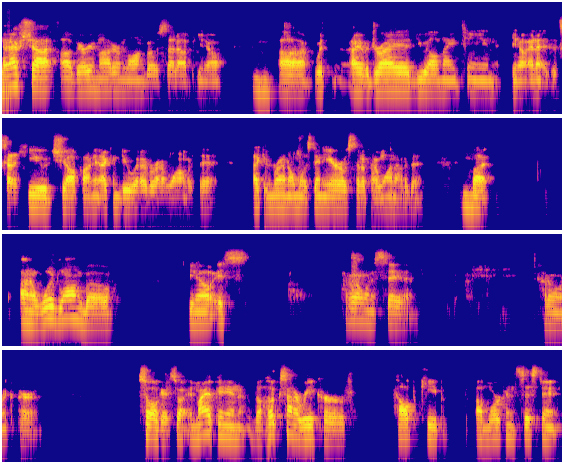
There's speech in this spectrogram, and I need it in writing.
And I've shot a very modern longbow setup, you know, mm-hmm. uh, with I have a Dryad UL 19, you know, and it's got a huge shelf on it. I can do whatever I want with it. I can run almost any arrow setup I want out of it. Mm-hmm. But on a wood longbow, you know, it's how do I want to say it? How do I want to compare it? So, okay, so in my opinion, the hooks on a recurve help keep a more consistent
